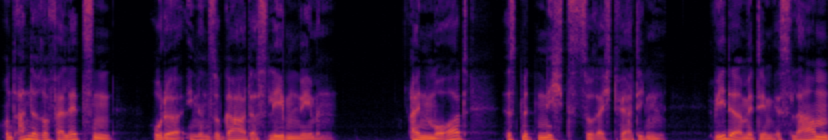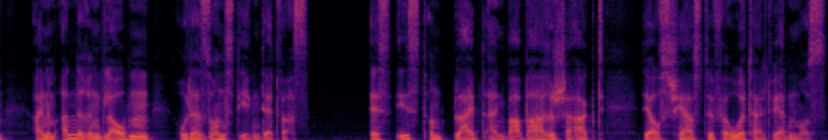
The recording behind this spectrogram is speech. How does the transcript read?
und andere verletzen oder ihnen sogar das Leben nehmen. Ein Mord ist mit nichts zu rechtfertigen, weder mit dem Islam, einem anderen Glauben oder sonst irgendetwas. Es ist und bleibt ein barbarischer Akt, der aufs schärfste verurteilt werden muss.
